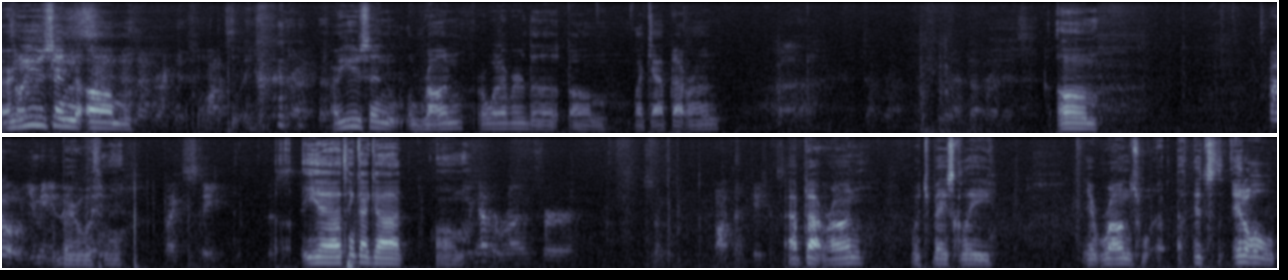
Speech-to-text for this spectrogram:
are So you using um test that directive, honestly. Right. are you using Run or whatever the um like app.run? Dot run. Not sure what that dot run is. Um, Oh, you mean bear with me. Like state, this, Yeah, I think I got um we have a run for some authentication stuff. app.run, which basically it runs. It's it'll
